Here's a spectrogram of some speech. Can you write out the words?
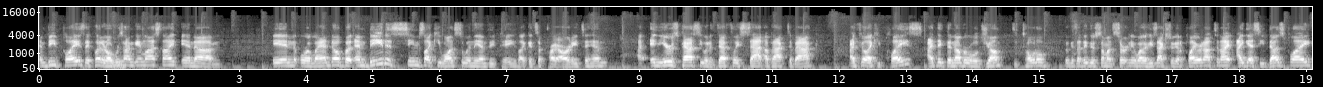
Embiid plays. They played an overtime game last night in um, in Orlando, but Embiid is seems like he wants to win the MVP. Like it's a priority to him. In years past, he would have definitely sat a back to back. I feel like he plays. I think the number will jump to total because I think there's some uncertainty whether he's actually going to play or not tonight. I guess he does play.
